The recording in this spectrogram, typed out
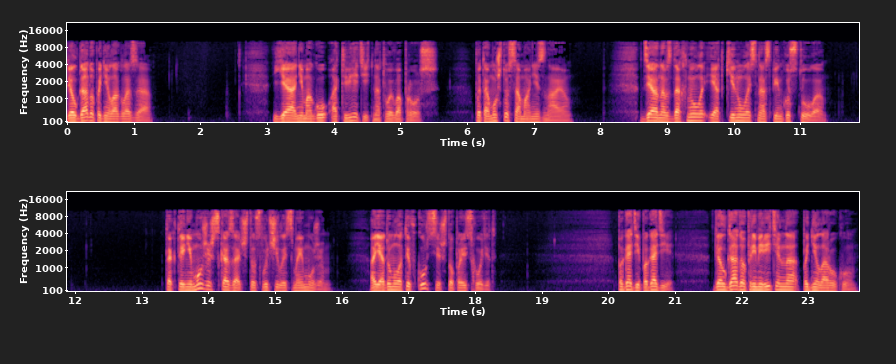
Делгадо подняла глаза. «Я не могу ответить на твой вопрос, потому что сама не знаю». Диана вздохнула и откинулась на спинку стула. «Так ты не можешь сказать, что случилось с моим мужем?» А я думала, ты в курсе, что происходит. Погоди, погоди. Делгадо примирительно подняла руку.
